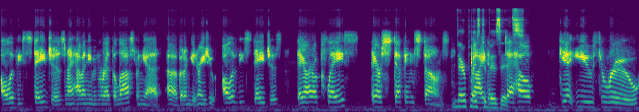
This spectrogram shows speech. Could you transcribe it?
all of these stages, and I haven't even read the last one yet, uh, but I'm getting ready to. All of these stages, they are a place. They are stepping stones they're a place to visit to help get you through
